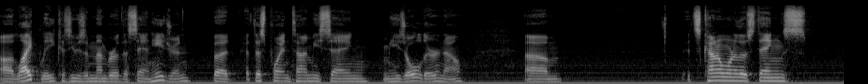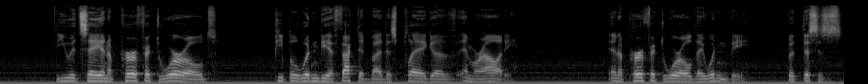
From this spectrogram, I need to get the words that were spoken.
Uh, likely because he was a member of the Sanhedrin, but at this point in time, he's saying, I mean, he's older now. Um, it's kind of one of those things that you would say in a perfect world, people wouldn't be affected by this plague of immorality. In a perfect world, they wouldn't be but this is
